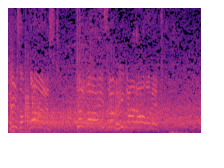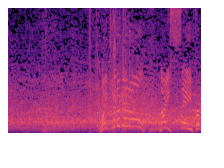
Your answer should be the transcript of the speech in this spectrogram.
Here's a blast! Denies him! He got all of it! Right to the middle! Nice save from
